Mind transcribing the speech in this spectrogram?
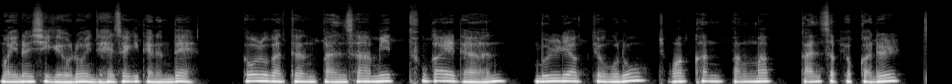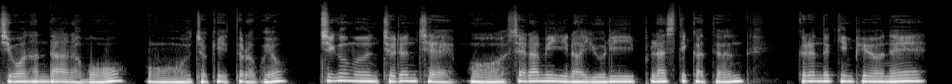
뭐 이런 식으로 이제 해석이 되는데 거울 같은 반사 및 투과에 대한 물리학적으로 정확한 방막 간섭 효과를 지원한다라고 어, 적혀 있더라고요. 지금은 절연체, 뭐 세라믹이나 유리, 플라스틱 같은 그런 느낌 표현에만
